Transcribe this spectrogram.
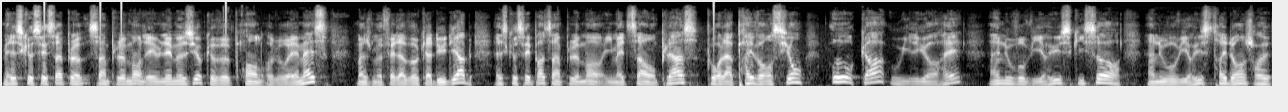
Mais est-ce que c'est simple- simplement les, les mesures que veut prendre l'OMS Moi, je me fais l'avocat du diable. Est-ce que c'est pas simplement ils mettent ça en place pour la prévention au cas où il y aurait un nouveau virus qui sort, un nouveau virus très dangereux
